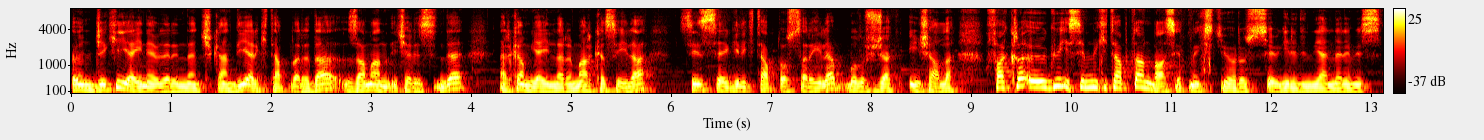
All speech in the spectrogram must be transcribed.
önceki yayın evlerinden çıkan diğer kitapları da zaman içerisinde Erkam Yayınları markasıyla siz sevgili kitap dostlarıyla buluşacak inşallah. Fakra Övgü isimli kitaptan bahsetmek istiyoruz sevgili dinleyenlerimiz.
